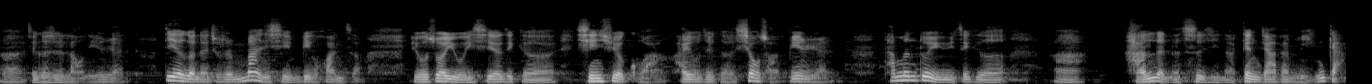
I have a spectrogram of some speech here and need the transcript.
啊，这个是老年人。第二个呢，就是慢性病患者，比如说有一些这个心血管，还有这个哮喘病人，他们对于这个啊寒冷的刺激呢，更加的敏感。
